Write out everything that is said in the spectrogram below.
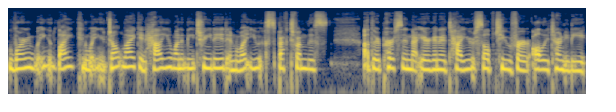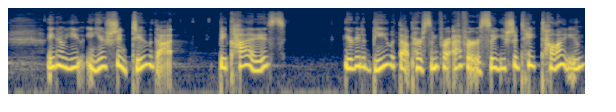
learn what you like and what you don't like, and how you want to be treated, and what you expect from this other person that you're going to tie yourself to for all eternity. You know, you you should do that because you're going to be with that person forever. So you should take time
